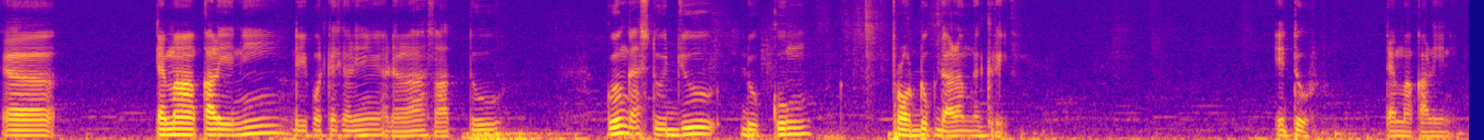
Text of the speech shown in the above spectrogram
Uh, tema kali ini di podcast kali ini adalah satu gue nggak setuju dukung produk dalam negeri. Itu tema kali ini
